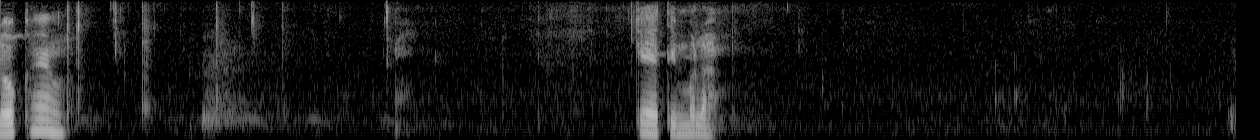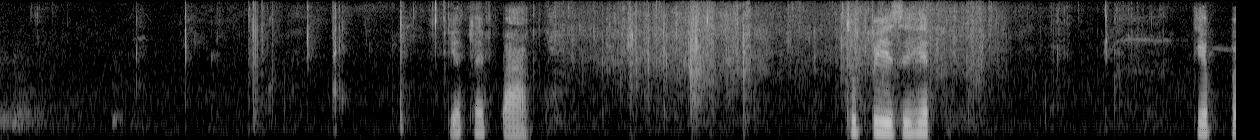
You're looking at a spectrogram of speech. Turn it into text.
ดกแห้งแกติมบ่ล่ะเก็บใส่ปาก ทุกปีสิเฮ็ด เก็บไป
